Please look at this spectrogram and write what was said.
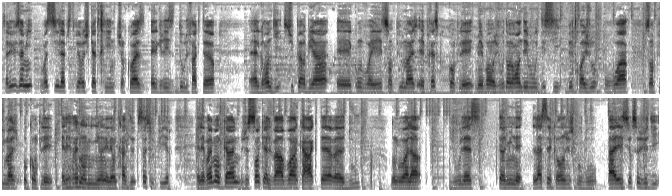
Salut les amis, voici la petite perruche Catherine, turquoise, elle grise, double facteur. Elle grandit super bien et comme vous voyez son plumage est presque complet. Mais bon, je vous donne rendez-vous d'ici 2-3 jours pour voir son plumage au complet. Elle est vraiment mignonne, elle est en train de s'assoupir. Elle est vraiment calme, je sens qu'elle va avoir un caractère euh, doux. Donc voilà, je vous laisse terminer la séquence jusqu'au bout. Allez sur ce jeudi,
